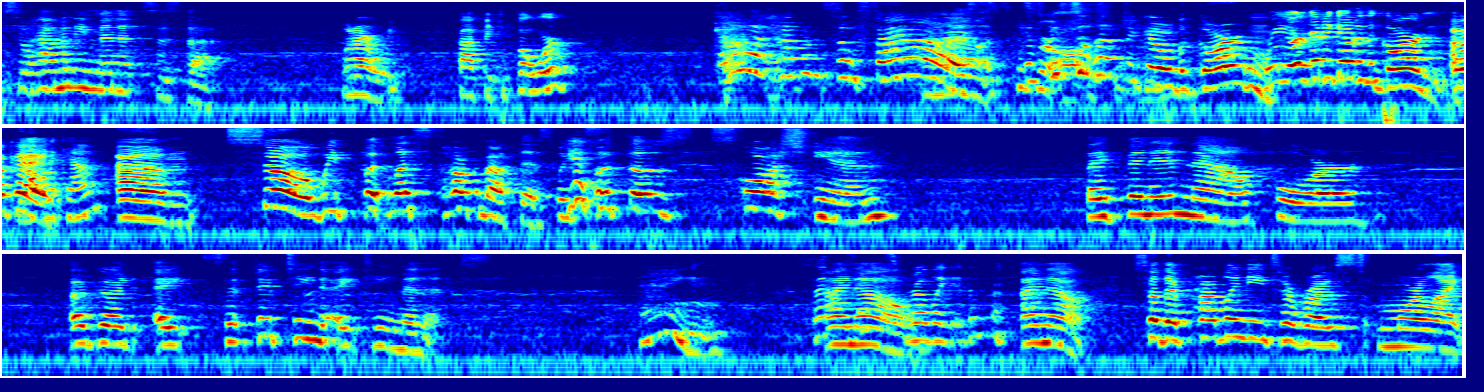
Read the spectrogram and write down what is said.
So how many minutes is that? What are we? Five fifty four. God, it happened so fast. Because we're still have to go to the garden. We are gonna go to the garden. Okay. Um, so we put. Let's talk about this. We Yes. put those squash in. They've been in now for a good eight, 15 to eighteen minutes. Dang. That I know. Really, it doesn't. I know. So they probably need to roast more like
